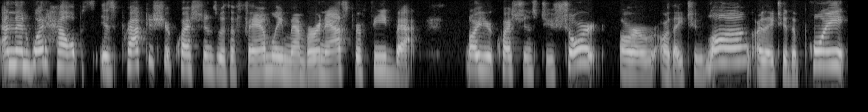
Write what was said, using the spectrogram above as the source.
And then what helps is practice your questions with a family member and ask for feedback. Are your questions too short or are they too long? Are they to the point?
